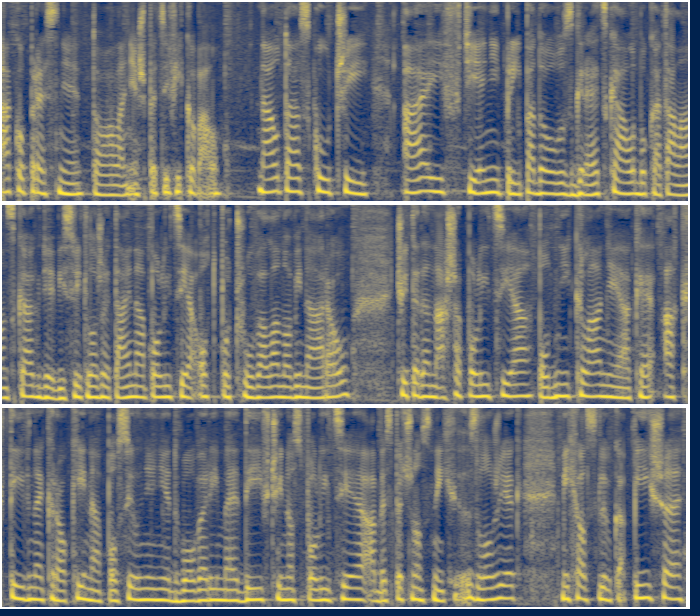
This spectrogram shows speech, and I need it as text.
ako presne to ale nešpecifikoval na otázku, či aj v tieni prípadov z Grécka alebo Katalánska, kde vysvetlo, že tajná policia odpočúvala novinárov, či teda naša policia podnikla nejaké aktívne kroky na posilnenie dôvery médií v činnosť polície a bezpečnostných zložiek. Michal Slivka píše,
